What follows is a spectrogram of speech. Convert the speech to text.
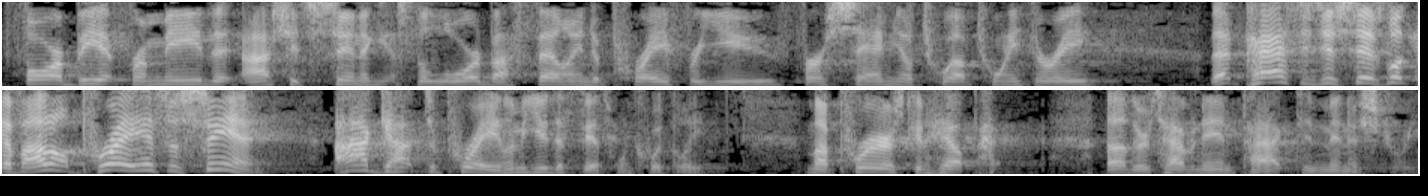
far be it from me that I should sin against the Lord by failing to pray for you. 1 Samuel 12, 23. That passage just says, look, if I don't pray, it's a sin. I got to pray. Let me give you the fifth one quickly. My prayers can help others have an impact in ministry.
